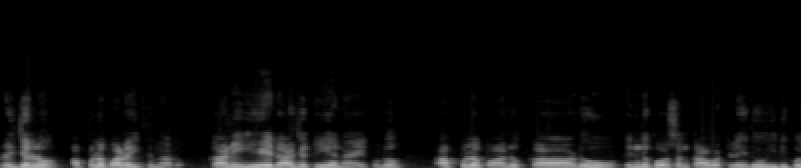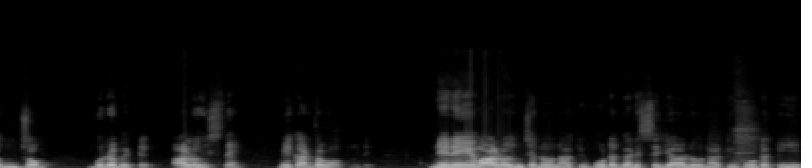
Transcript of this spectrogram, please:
ప్రజలు అప్పుల పాలు కానీ ఏ రాజకీయ నాయకుడు అప్పుల పాలు కాడు. ఎందుకోసం కావట్లేదు? ఇది కొంచెం బుర్రబెట్టి ఆలోచిస్తే మీకు అర్థమవుతుంది. నేనేం ఆలోచించను? నాకు ఈ పూట గడిస్తే చాలు. నాకు ఈ పూటకి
